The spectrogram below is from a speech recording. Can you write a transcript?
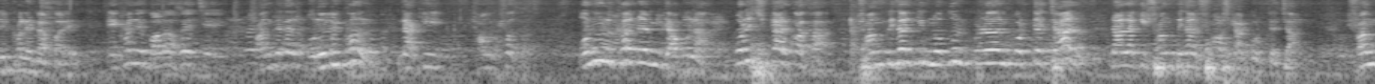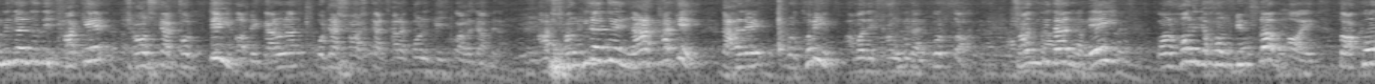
লিখনের ব্যাপারে। এখানে বলা হয়েছে, সংবিধান অনুলিখন নাকি সংশোধন? অনুলিখনে আমি যাব না, পরিষ্কার কথা। সংবিধান কি নতুন প্রণয়ন করতে চান, না নাকি সংবিধান সংস্কার করতে চান? সংবিধান যদি থাকে সংস্কার করতেই হবে কেননা ওটা সংস্কার ছাড়া কোনো কিছু করা যাবে না। আর সংবিধান যদি না থাকে তাহলে প্রথমেই আমাদের সংবিধান করতে হবে। সংবিধান নেই কখন যখন বিপ্লব হয় তখন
